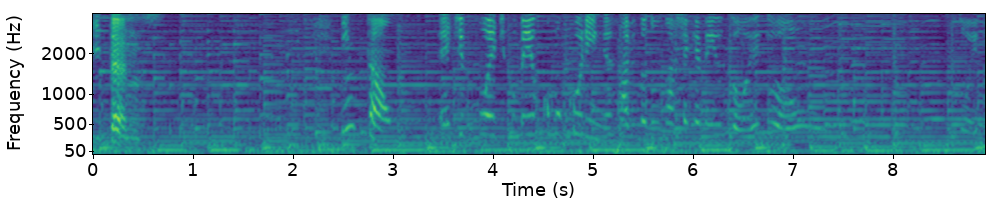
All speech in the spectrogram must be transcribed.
E Thanos? Então, é tipo, é tipo meio como Coringa, sabe? Todo mundo acha que é meio doido ou. doido.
